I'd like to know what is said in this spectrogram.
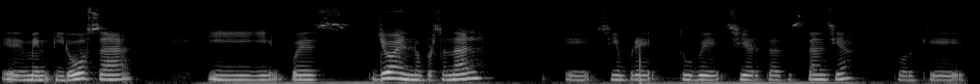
eh, mentirosa. Y pues yo en lo personal siempre tuve cierta distancia porque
